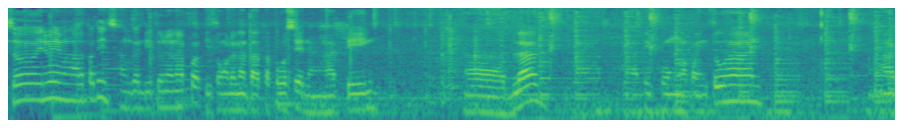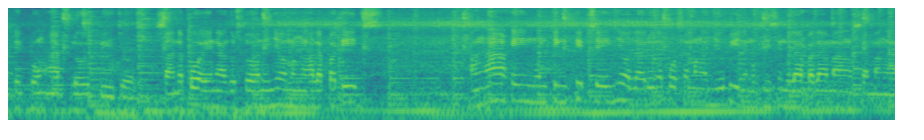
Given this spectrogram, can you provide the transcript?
So anyway mga kapatids, hanggang dito na lang po. Dito ko na lang tatapusin ang ating ah, vlog, ating pong kwentuhan, ating pong upload videos. Sana po ay nagustuhan ninyo mga kalapatids ang aking munting tip sa inyo lalo na po sa mga newbie na magsisimula pa lamang sa mga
